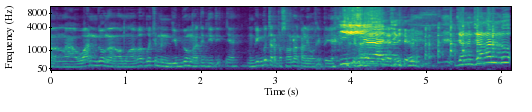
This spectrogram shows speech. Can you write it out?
nggak ngelawan, gue nggak ngomong apa, gue cuma diem doang ngeliatin titiknya. Mungkin gue terpesona kali waktu itu ya. Iya, anjing. Jangan-jangan lu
